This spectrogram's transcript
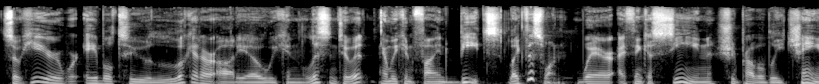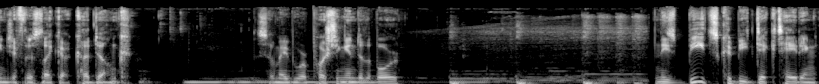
So here we're able to look at our audio, we can listen to it, and we can find beats like this one, where I think a scene should probably change if there's like a kadunk. So maybe we're pushing into the board. And these beats could be dictating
